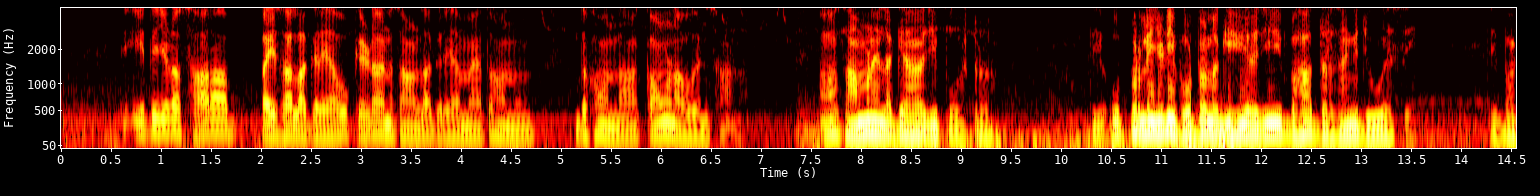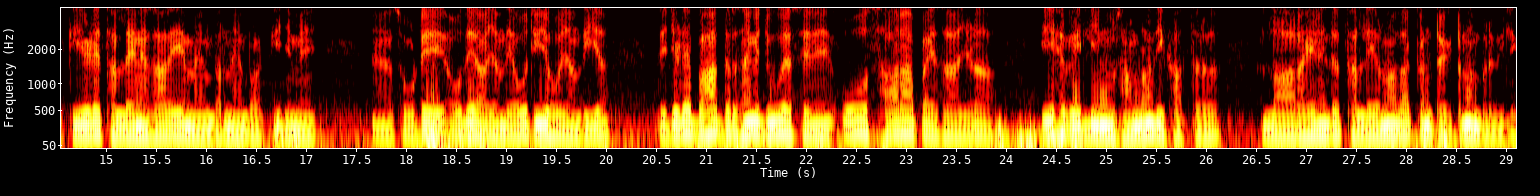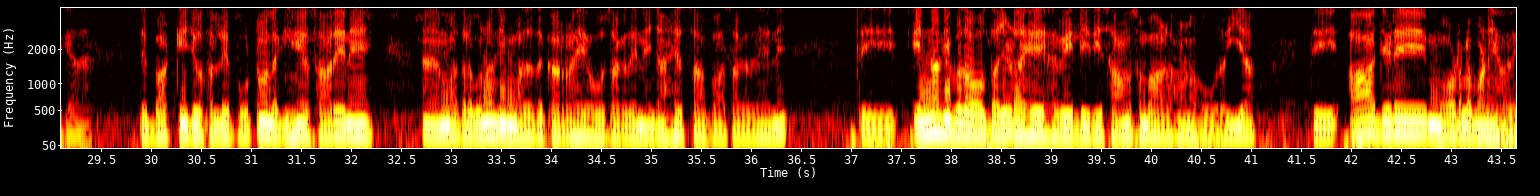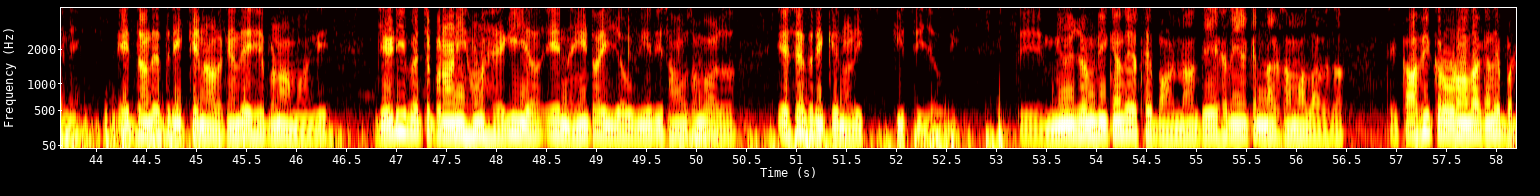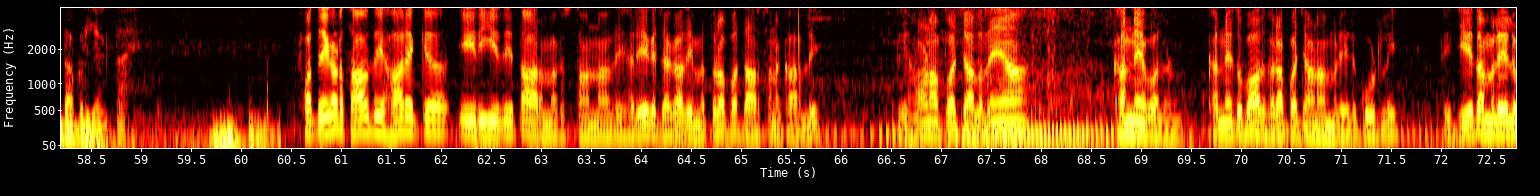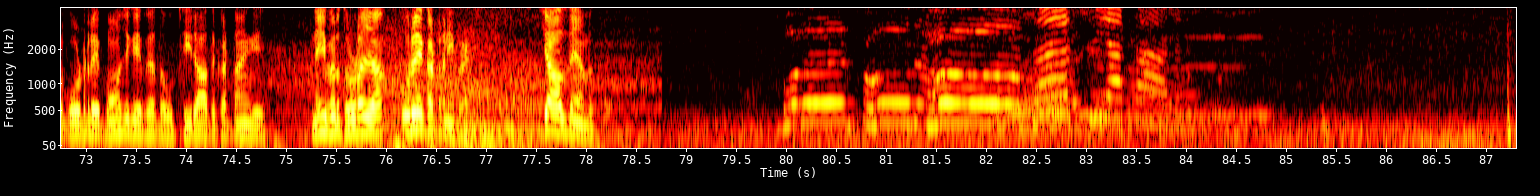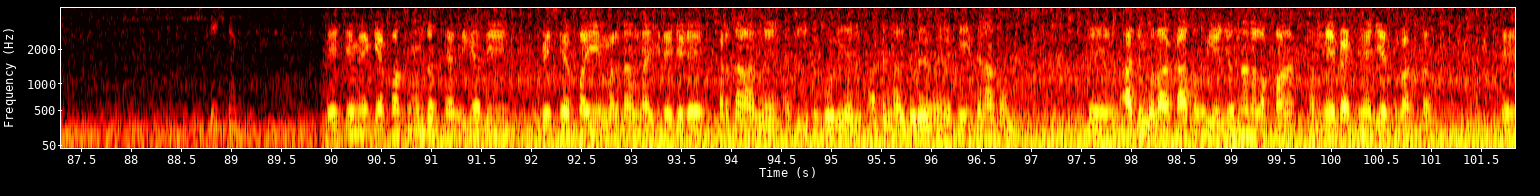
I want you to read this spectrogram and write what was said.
ਤੇ ਇਹ ਤੇ ਜਿਹੜਾ ਸਾਰਾ ਪੈਸਾ ਲੱਗ ਰਿਹਾ, ਉਹ ਕਿਹੜਾ ਇਨਸਾਨ ਲੱਗ ਰਿਹਾ, ਮੈਂ ਤੁਹਾਨੂੰ ਦਿਖਾਉਣਾ ਕੌਣ ਆ ਉਹ ਇਨਸਾਨ। ਆ ਸਾਹਮਣੇ ਲੱਗਿਆ ਹੋਇਆ ਜੀ ਪੋਸਟਰ ਤੇ ਉੱਪਰਲੀ ਜਿਹੜੀ ਫੋਟੋ ਲੱਗੀ ਹੋਈ ਹੈ ਜੀ Bahadar Singh U S A. ਤੇ ਬਾਕੀ ਜਿਹੜੇ ਥੱਲੇ ਨੇ ਸਾਰੇ ਮੈਂਬਰ ਨੇ, ਬਾਕੀ ਜਿਵੇਂ ਛੋਟੇ ਉਹਦੇ ਆ ਜਾਂਦੇ ਉਹ ਚੀਜ਼ ਹੋ ਜਾਂਦੀ ਆ। ਤੇ ਜਿਹੜੇ Bahadar Singh U S A ਨੇ, ਉਹ ਸਾਰਾ ਪੈਸਾ ਜਿਹੜਾ ਇਹ ਹਵੇਲੀ ਨੂੰ ਸਾਂਭਣ ਦੀ ਖਾਤਰ ਲਾ ਰਹੇ ਨੇ ਤੇ ਥੱਲੇ ਉਹਨਾਂ ਦਾ ਕੰਟੈਕਟ ਨੰਬਰ ਵੀ ਲਿਖਿਆ ਹੋਇਆ। ਤੇ ਬਾਕੀ ਜੋ ਥੱਲੇ ਫੋਟੋਆਂ ਲੱਗੀਆਂ ਹੋਈਆਂ, ਸਾਰੇ ਨੇ ਮਤਲਬ ਉਹਨਾਂ ਦੀ ਮਦਦ ਕਰ ਰਹੇ ਹੋ ਸਕਦੇ ਨੇ ਜਾਂ ਹਿੱਸਾ ਪਾ ਸਕਦੇ ਨੇ। ਤੇ ਇਹਨਾਂ ਦੀ ਬਦੌਲਤ ਆ ਜਿਹੜਾ ਇਹ ਹਵੇਲੀ ਦੀ ਸਾਂਭ ਸੰਭਾਲ ਹੁਣ ਹੋ ਰਹੀ ਆ। ਤੇ ਆ ਜਿਹੜੇ ਮਾਡਲ ਬਣੇ ਹੋਏ ਨੇ ਇਦਾਂ ਦੇ ਤਰੀਕੇ ਨਾਲ ਕਹਿੰਦੇ ਇਹ ਬਣਾਵਾਂਗੇ। ਜਿਹੜੀ ਵਿੱਚ ਪੁਰਾਣੀ ਹੁਣ ਹੈਗੀ ਆ, ਇਹ ਨਹੀਂ ਢਾਈ ਜਾਊਗੀ, ਇਹਦੀ ਸਾਂਭ ਸੰਭਾਲ ਇਸੇ ਤਰੀਕੇ ਨਾਲ ਹੀ ਕੀਤੀ ਜਾਊਗੀ। ਤੇ ਮਿਊਜ਼ੀਅਮ ਵੀ ਕਹਿੰਦੇ ਇੱਥੇ ਬਣਨਾ, ਦੇਖਦੇ ਆ ਕਿੰਨਾ ਕੁ ਸਮਾਂ ਲੱਗਦਾ। ਤੇ ਕਾਫੀ ਕਰੋੜਾਂ ਦਾ ਕਹਿੰਦੇ ਵੱਡਾ ਪ੍ਰੋਜੈਕਟ ਆ ਇਹ। ਫਤਿਹਗੜ੍ਹ ਸਾਹਿਬ ਦੇ ਹਰ ਇੱਕ ਏਰੀਏ ਦੇ ਧਾਰਮਿਕ ਸਥਾਨਾਂ ਦੇ ਹਰੇਕ ਜਗ੍ਹਾ ਦੇ ਮਿੱਤਰੋ ਆਪਾਂ ਦਰਸ਼ਨ ਕਰ ਲਏ। ਤੇ ਹੁਣ ਆਪਾਂ ਚੱਲਦੇ ਆਂ ਖੰਨੇ ਵੱਲ ਨੂੰ। ਖੰਨੇ ਤੋਂ ਬਾਅਦ ਫਿਰ ਆਪਾਂ ਜਾਣਾ ਮਲੇਲਕੋਟਲੇ ਤੇ ਜੇ ਤਾਂ ਮਲੇਲਕੋਟਲੇ ਪਹੁੰਚ ਗਏ, ਫਿਰ ਤਾਂ ਉੱਥੇ ਹੀ ਰਾਤ ਕੱਟਾਂਗੇ। ਨਹੀਂ, ਫਿਰ ਥੋੜਾ ਜਿਹਾ ਉਰੇ ਕੱਟਣੀ ਪੈਣੀ। ਚੱਲਦੇ ਆਂ ਮਿੱਤਰੋ। ਤੇ ਜਿਵੇਂ ਕਿ ਆਪਾਂ ਤੁਹਾਨੂੰ ਦੱਸਿਆ ਸੀਗਾ ਵੀ ਵਿਸ਼ੇ ਭਾਈ ਮਰਦਾਨਾ ਜੀ ਦੇ ਜਿਹੜੇ ਪ੍ਰਧਾਨ ਨੇ ਅਜੀਤ ਗੋਰੀਆ ਜੀ ਸਾਡੇ ਨਾਲ ਜੁੜੇ ਹੋਏ ਨੇ ਕਈ ਦਿਨਾਂ ਤੋਂ। ਤੇ ਅੱਜ ਮੁਲਾਕਾਤ ਹੋਈ ਹੈ ਜੀ, ਉਹਨਾਂ ਨਾਲ ਆਪਾਂ ਖੰਨੇ ਬੈਠੇ ਹਾਂ ਜੀ ਇਸ ਵਕਤ। ਤੇ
